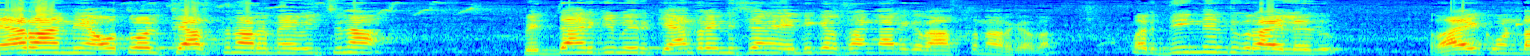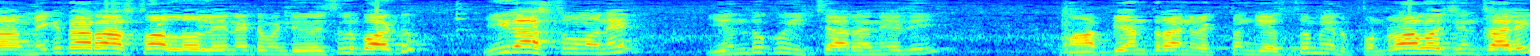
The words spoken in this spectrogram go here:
నేరాన్ని అవతలోలు చేస్తున్నారు మేము ఇచ్చిన పెద్దానికి మీరు కేంద్ర ఎన్నికల సంఘానికి రాస్తున్నారు కదా. మరి దీన్ని ఎందుకు రాయలేదు? రాయకుండా మిగతా రాష్ట్రాల్లో లేనటువంటి వెసులుబాటు ఈ రాష్ట్రంలోనే ఎందుకు ఇచ్చారనేది మా అభ్యంతరాన్ని వ్యక్తం చేస్తూ మీరు పునరాలోచించాలి.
